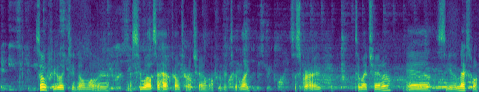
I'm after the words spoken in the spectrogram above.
An easy commute So if you'd like to know more and see what else I have come to my channel, don't forget to like, subscribe to my channel, and see you in the next one.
